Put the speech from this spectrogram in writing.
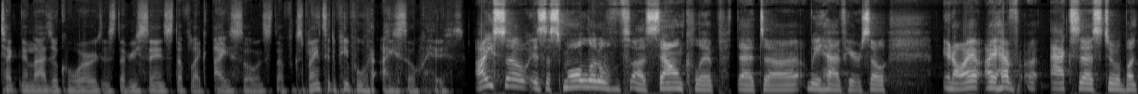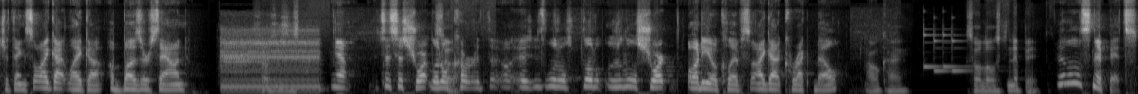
technological words and stuff. You're saying stuff like ISO and stuff. Explain to the people what ISO is. ISO is a small little uh, sound clip that uh, we have here. So, you know, I, I have uh, access to a bunch of things. So I got like a, a buzzer sound. So this is Yeah, it's just a short little, So- cor- uh, little, little, little short audio clips. I got correct bell, okay. So a little snippet. A little snippets,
